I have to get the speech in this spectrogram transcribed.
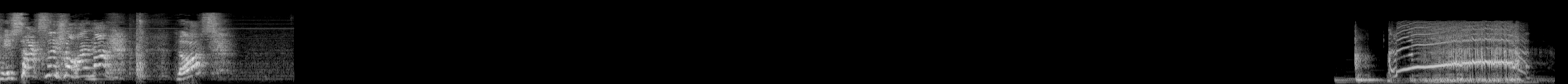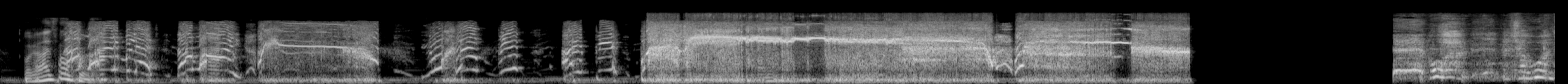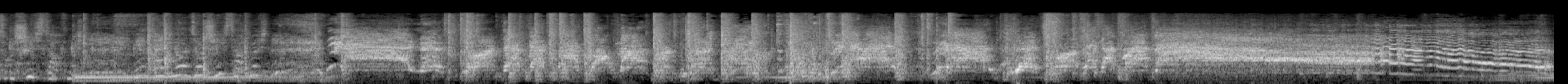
Ich sag's nicht noch einmal. Los! Reißmuffel. Blatt! Blöd! Dabei! Ah! Oh, welcher Hurensohn schießt auf mich? Irgendein Hurensohn schießt auf mich.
